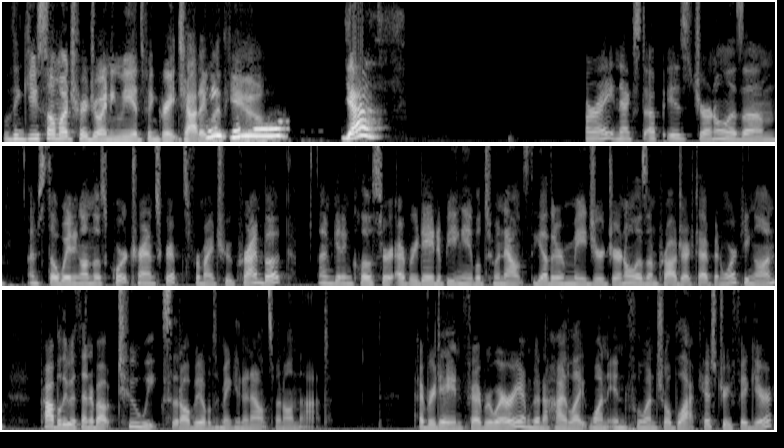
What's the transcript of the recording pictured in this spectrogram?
Well, thank you so much for joining me. It's been great chatting thank with you. you. Yes. All right, next up is journalism. I'm still waiting on those court transcripts for my true crime book. I'm getting closer every day to being able to announce the other major journalism project I've been working on, probably within about two weeks that I'll be able to make an announcement on that. Every day in February, I'm going to highlight one influential Black history figure.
